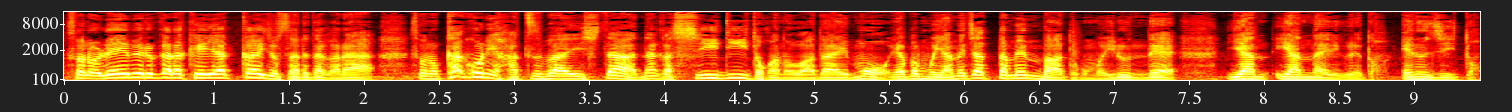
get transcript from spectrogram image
そのレーベルから契約解除されたから、その過去に発売したなんか CD とかの話題も、やっぱもうやめちゃったメンバーとかもいるんで、や、やんないでくれと。NG と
